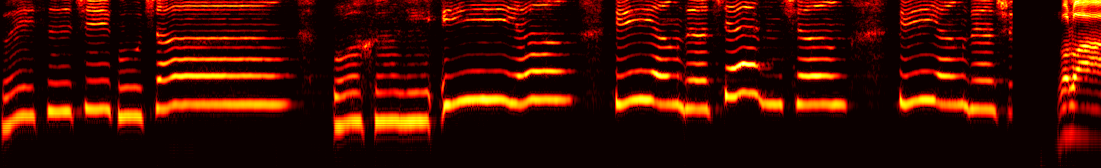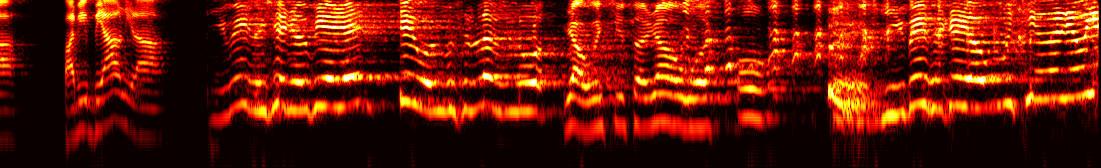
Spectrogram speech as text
为自己鼓掌。我和你一样，一样的坚强，一样的去。罗罗，爸比不要你了。你为何选择别人对我如此冷落，让我心酸，让我痛？你为何这样无情的流言？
